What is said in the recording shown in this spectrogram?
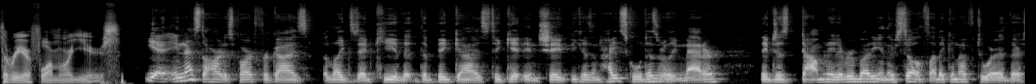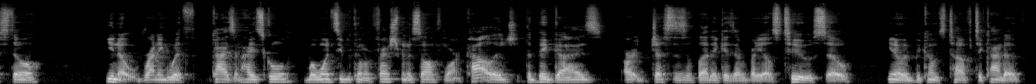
three or four more years. Yeah, and that's the hardest part for guys like Zed Key, the, the big guys, to get in shape because in high school it doesn't really matter. They just dominate everybody and they're still athletic enough to where they're still, you know, running with guys in high school. But once you become a freshman, a sophomore in college, the big guys are just as athletic as everybody else too. So, you know, it becomes tough to kind of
